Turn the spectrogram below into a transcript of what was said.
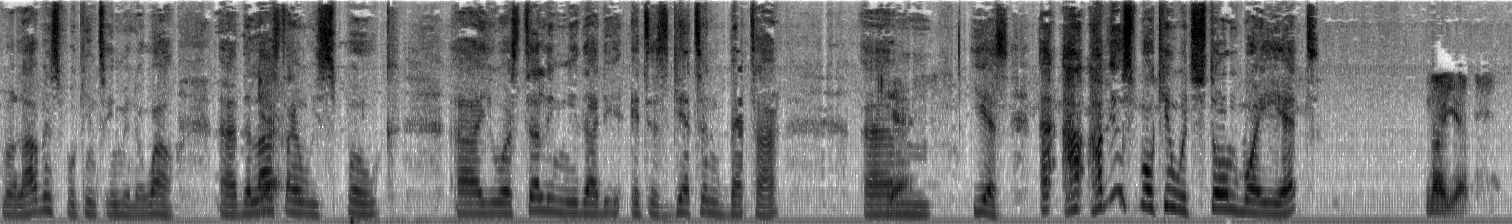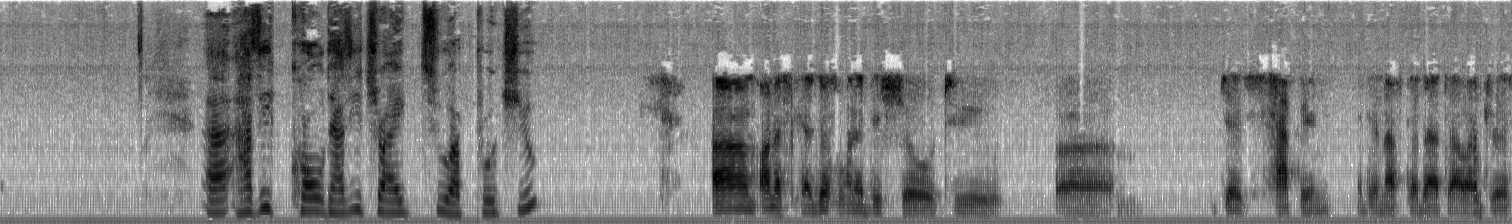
Well, I haven't spoken to him in a while. Uh, the last yeah. time we spoke, uh, he was telling me that it is getting better. Um, yes. yes. Uh, have you spoken with Stonebwoy yet? Not yet. Uh, has he called? Has he tried to approach you? Um, honestly, I just wanted this show to um, just happen, and then after that, I'll address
